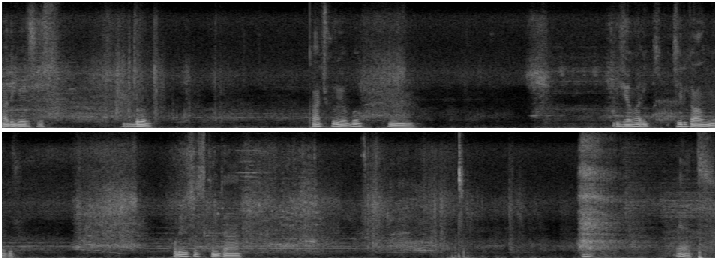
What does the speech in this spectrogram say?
Hadi görüşürüz. Bum. Kaç vuruyor bu? Hmm. İnşallah iki ikilik almıyordur. Oluyorsa sıkıntı ha. Evet.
